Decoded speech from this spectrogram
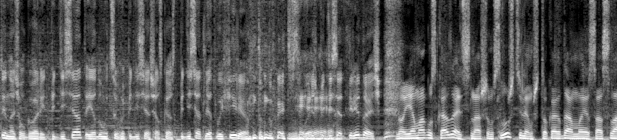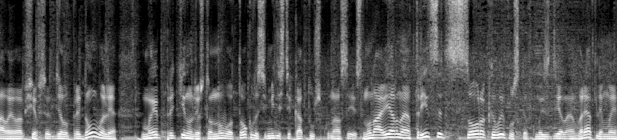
ты начал говорить 50, и я думаю, цифра 50 сейчас скажет 50 лет в эфире, а лишь 50 передач. Но я могу сказать нашим слушателям, что когда мы со Славой вообще все это дело придумывали, мы прикинули, что ну вот около 70 катушек у нас есть. Ну, наверное, 30-40 выпусков мы сделаем. Вряд ли мы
